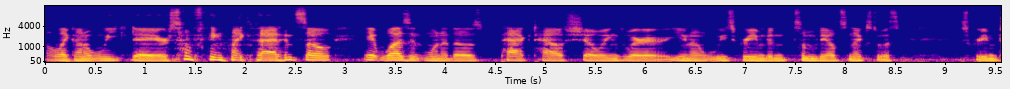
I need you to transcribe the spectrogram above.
like on a weekday or something like that. And so it wasn't one of those packed house showings where, you know, we screamed and somebody else next to us screamed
